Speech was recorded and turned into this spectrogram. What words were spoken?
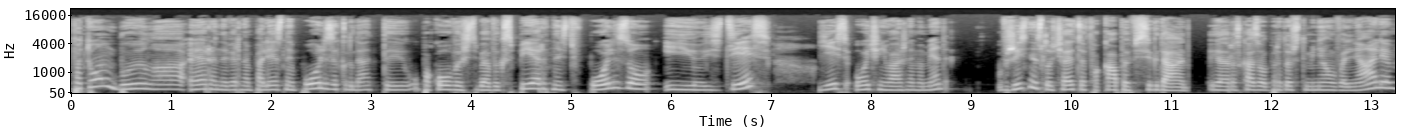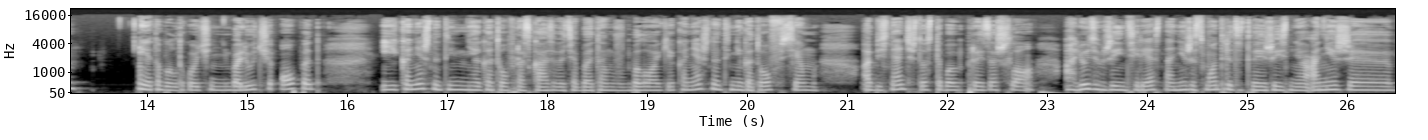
Потом была эра, наверное, полезной пользы, когда ты упаковываешь себя в экспертность, в пользу. И здесь есть очень важный момент в жизни случаются факапы всегда. Я рассказывала про то, что меня увольняли, и это был такой очень болючий опыт. И, конечно, ты не готов рассказывать об этом в блоге. Конечно, ты не готов всем объяснять, что с тобой произошло. А людям же интересно, они же смотрят за твоей жизнью, они же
